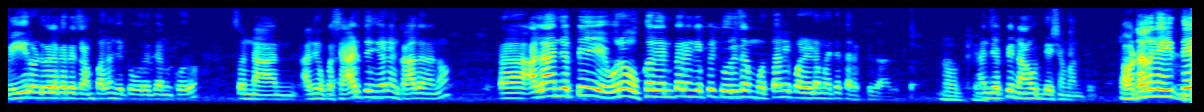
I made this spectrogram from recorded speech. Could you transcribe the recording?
వెయ్యి రెండు వేలకైతే చంపాలని చెప్పి ఎవరైతే అనుకోరు. సో నా అది ఒక సాడ్ థింగ్ నేను కాదనను. ఆ, అలా అని చెప్పి ఎవరో ఒక్కరు చనిపోయారని చెప్పి టూరిజం మొత్తాన్ని పడేయడం అయితే కరెక్ట్ కాదు. అని చెప్పి నా ఉద్దేశం అంతే. టోటల్గా అయితే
